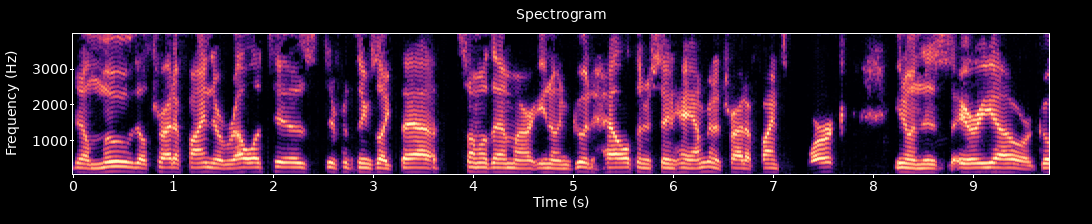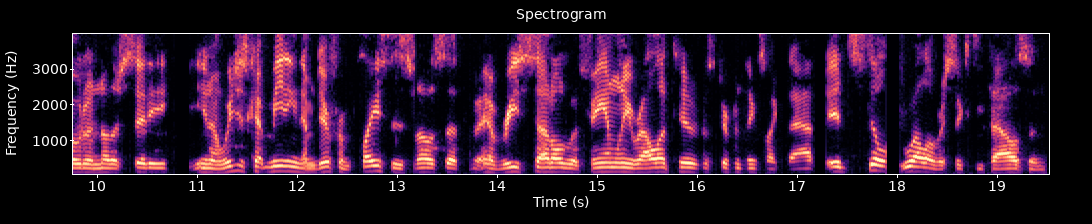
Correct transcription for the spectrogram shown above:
they'll move. They'll try to find their relatives, different things like that. Some of them are, you know, in good health and are saying, "Hey, I'm going to try to find some work." You know, in this area or go to another city. You know, we just kept meeting them different places. Those that have resettled with family, relatives, different things like that. It's still well over 60,000.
